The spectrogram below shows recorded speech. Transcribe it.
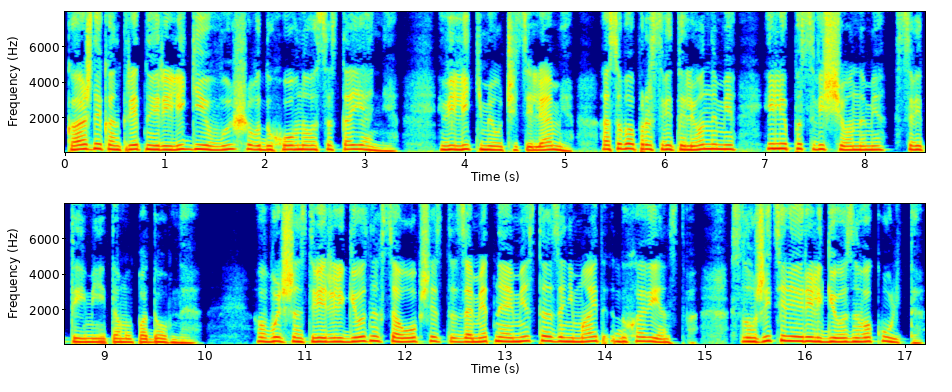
каждой конкретной религии высшего духовного состояния, великими учителями, особо просветленными или посвященными, святыми и тому подобное. В большинстве религиозных сообществ заметное место занимает духовенство, служители религиозного культа.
